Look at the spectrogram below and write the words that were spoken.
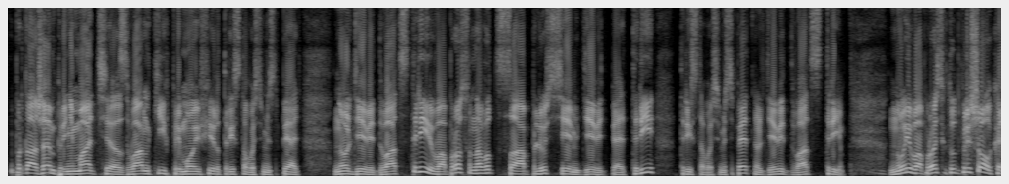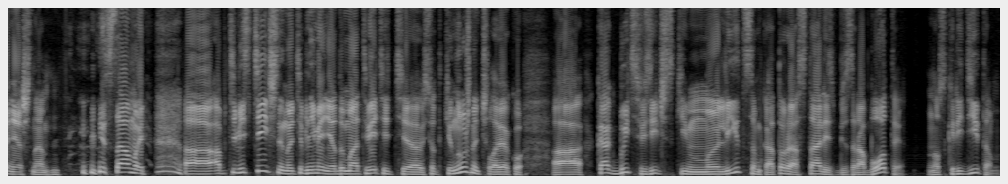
И продолжаем принимать э, звонки в прямой эфир 385-09-23. Вопросы на WhatsApp плюс 7953 385-09-23. Ну и вопросик тут пришел, конечно. Не самый а, оптимистичный, но тем не менее, я думаю, ответить все-таки нужно человеку. А, как быть с физическим лицам, которые остались без работы, но с кредитом?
